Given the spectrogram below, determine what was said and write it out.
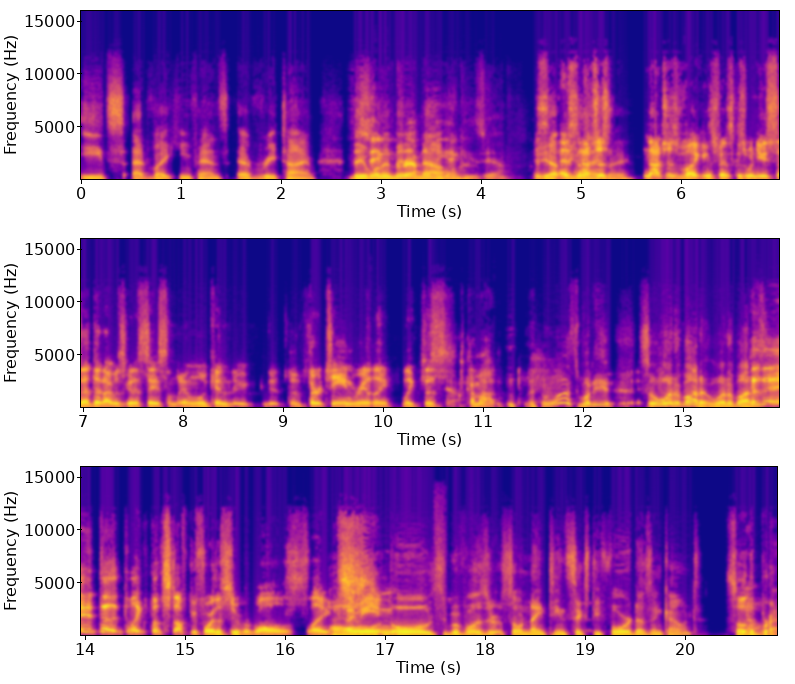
eats at Viking fans every time. They Same won't admit it now. The Yankees, yeah. Yep, it's not just exactly. not just Vikings fans because when you said that, I was going to say something. I'm looking the 13, really? Like, just Yeah. come on. It was. What do you? So what about it? What about it? it, it like the stuff before the Super Bowls. Like, Oh, I mean, oh, Super Bowl. zero- So 1964 doesn't count. So the No. Bra-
